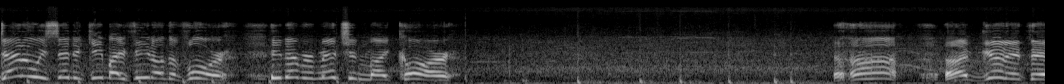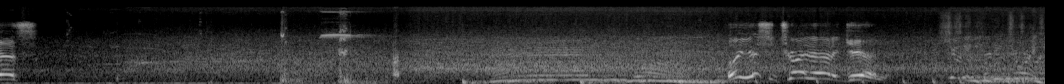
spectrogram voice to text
Dad always said to keep my feet on the floor. He never mentioned my car. I'm good at this. Well, you should try that again. Shooting for Detroit,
